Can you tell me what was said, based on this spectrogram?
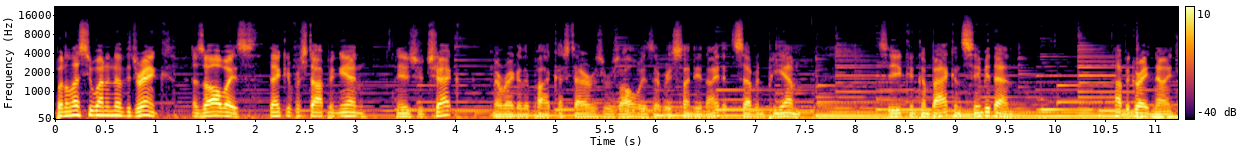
But unless you want another drink, as always, thank you for stopping in. Here's your check. My regular podcast hours are as always every Sunday night at 7 p.m. So you can come back and see me then. Have a great night.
